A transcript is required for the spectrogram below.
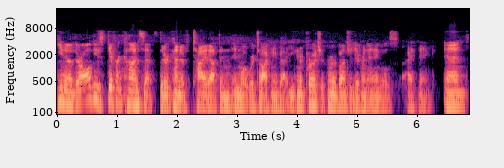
you know, there are all these different concepts that are kind of tied up in, in what we're talking about. You can approach it from a bunch of different angles, I think. And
